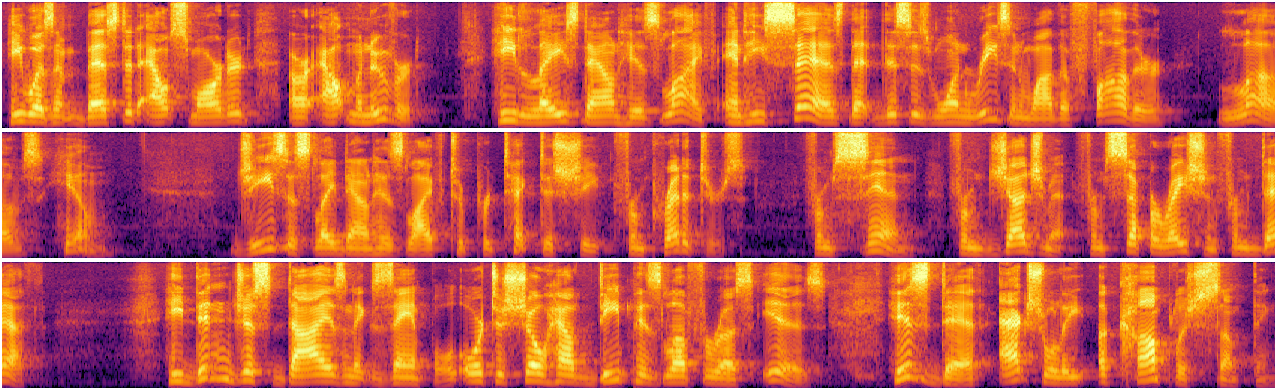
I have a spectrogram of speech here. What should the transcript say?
He wasn't bested, outsmarted, or outmaneuvered. He lays down his life. And he says that this is one reason why the Father loves him. Jesus laid down his life to protect his sheep from predators, from sin, from judgment, from separation, from death. He didn't just die as an example or to show how deep his love for us is. His death actually accomplished something.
